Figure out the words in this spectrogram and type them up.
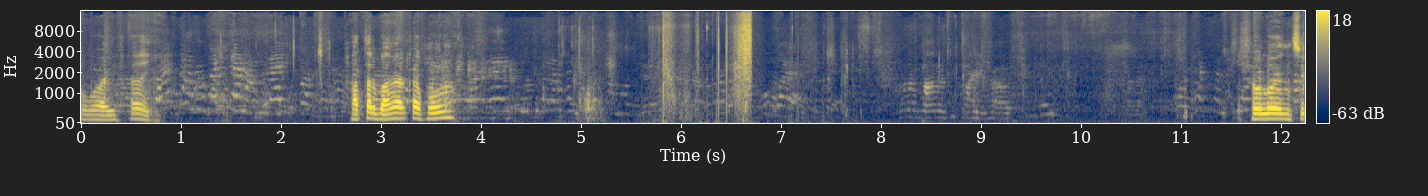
ওয়াইফাই হাতার ভাঙার কাপড়। ষোলো ইঞ্চি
